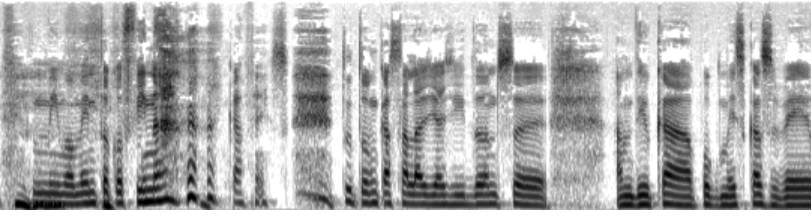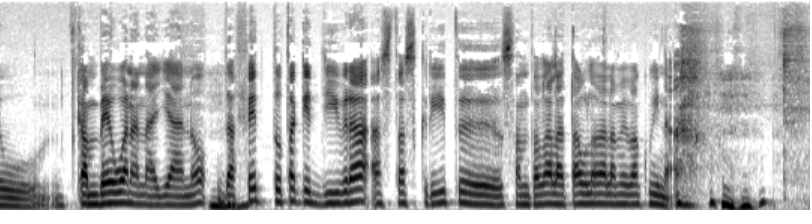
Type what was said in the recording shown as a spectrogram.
Mi momento cocina, que a més tothom que se l'ha llegit doncs, eh, em diu que poc més que es veu que em veuen en allà, no? De fet, tot aquest llibre està escrit eh, sentada a la taula de la meva cuina.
